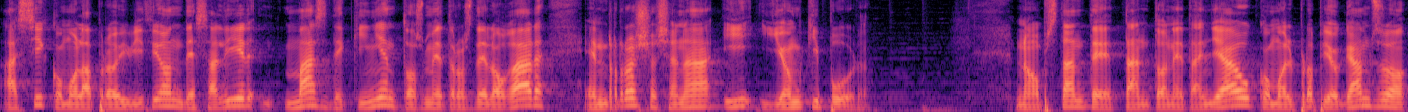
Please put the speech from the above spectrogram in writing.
así como la prohibición de salir más de 500 metros del hogar en Rosh Hashanah y Yom Kippur. No obstante, tanto Netanyahu como el propio Gamzo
